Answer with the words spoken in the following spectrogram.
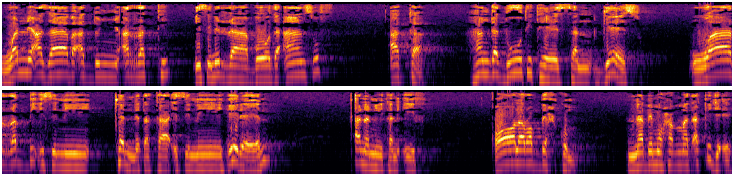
وان عذاب الدنيا الرت الرا بود آنسف أكا هنگا دوتي تيسن جيس والرب اسني كنتك اسني هيرين أنني تنئيف قال رب احكم نبي محمد أكجئ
